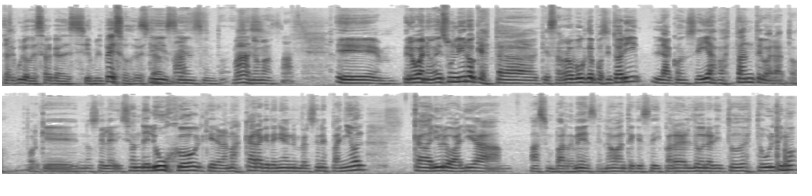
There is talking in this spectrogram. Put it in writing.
calculo que cerca de 100 mil pesos debe sí, estar. 100, más. no más. Eh, pero bueno, es un libro que hasta que cerró Book Depository la conseguías bastante barato. Porque, no sé, la edición de lujo, que era la más cara que tenían en versión español, cada libro valía hace un par de meses, ¿no? Antes que se disparara el dólar y todo esto último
